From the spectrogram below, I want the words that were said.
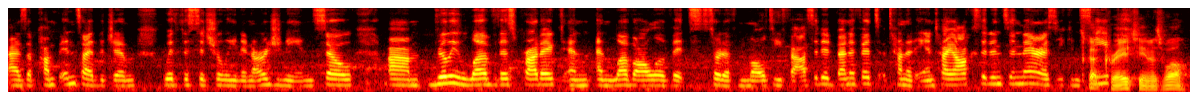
as a pump inside the gym with the citrulline and arginine. So um, really love this product and and love all of its sort of multifaceted benefits. A ton of antioxidants in there as you can It's got creatine as well.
